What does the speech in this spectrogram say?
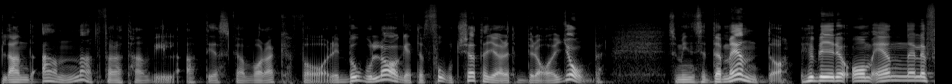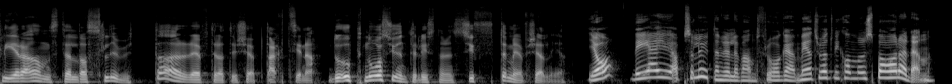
bland annat för att han vill att det ska vara kvar i bolaget och fortsätta göra ett bra jobb. Som incitament då. Hur blir det om en eller flera anställda slutar efter att de köpt aktierna? Då uppnås ju inte lyssnarens syfte med försäljningen. Ja, det är ju absolut en relevant fråga, men jag tror att vi kommer att spara den.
